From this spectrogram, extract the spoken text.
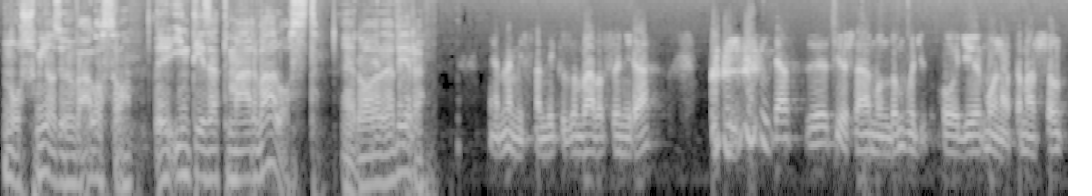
Nos, mi az ön válasza? Intézett már választ erre a levélre? Nem, nem is szándékozom válaszolni rá. De azt szívesen elmondom, hogy, hogy Molnár Tamással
